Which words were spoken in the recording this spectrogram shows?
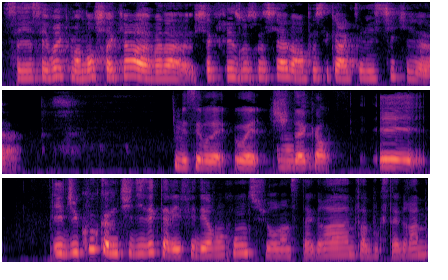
c'est vrai que maintenant, chacun, euh, voilà, chaque réseau social a un peu ses caractéristiques et. Euh... Mais c'est vrai, ouais, je suis d'accord. Et, et du coup, comme tu disais que tu avais fait des rencontres sur Instagram, enfin Bookstagram,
